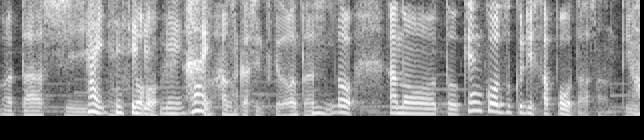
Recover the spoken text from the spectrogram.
私と、はい先生ですね。はい。恥ずかしいんですけど私と、あのと健康づくりサポーターさんっていうね、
